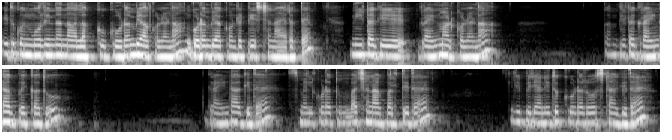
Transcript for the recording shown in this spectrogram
ಇದಕ್ಕೊಂದು ಮೂರಿಂದ ನಾಲ್ಕು ಗೋಡಂಬಿ ಹಾಕ್ಕೊಳ್ಳೋಣ ಗೋಡಂಬಿ ಹಾಕ್ಕೊಂಡ್ರೆ ಟೇಸ್ಟ್ ಚೆನ್ನಾಗಿರುತ್ತೆ. ನೀಟಾಗಿ ಗ್ರೈಂಡ್ ಮಾಡ್ಕೊಳ್ಳೋಣ. ಕಂಪ್ಲೀಟಾಗಿ ಗ್ರೈಂಡ್ ಆಗಬೇಕದು. ಗ್ರೈಂಡ್ ಆಗಿದೆ. ಸ್ಮೆಲ್ ಕೂಡ ತುಂಬ ಚೆನ್ನಾಗಿ ಬರ್ತಿದೆ. ಇಲ್ಲಿ ಬಿರಿಯಾನಿದು ಕೂಡ ರೋಸ್ಟ್ ಆಗಿದೆ.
